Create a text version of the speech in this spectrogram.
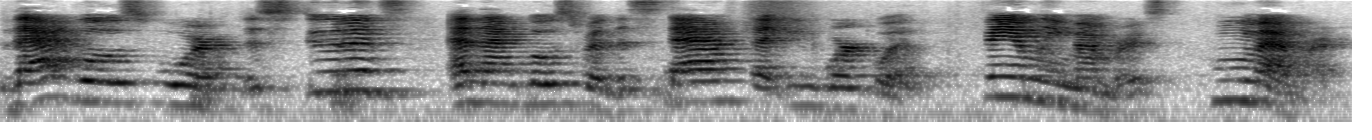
That goes for the students and that goes for the staff that you work with, family members, whomever.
